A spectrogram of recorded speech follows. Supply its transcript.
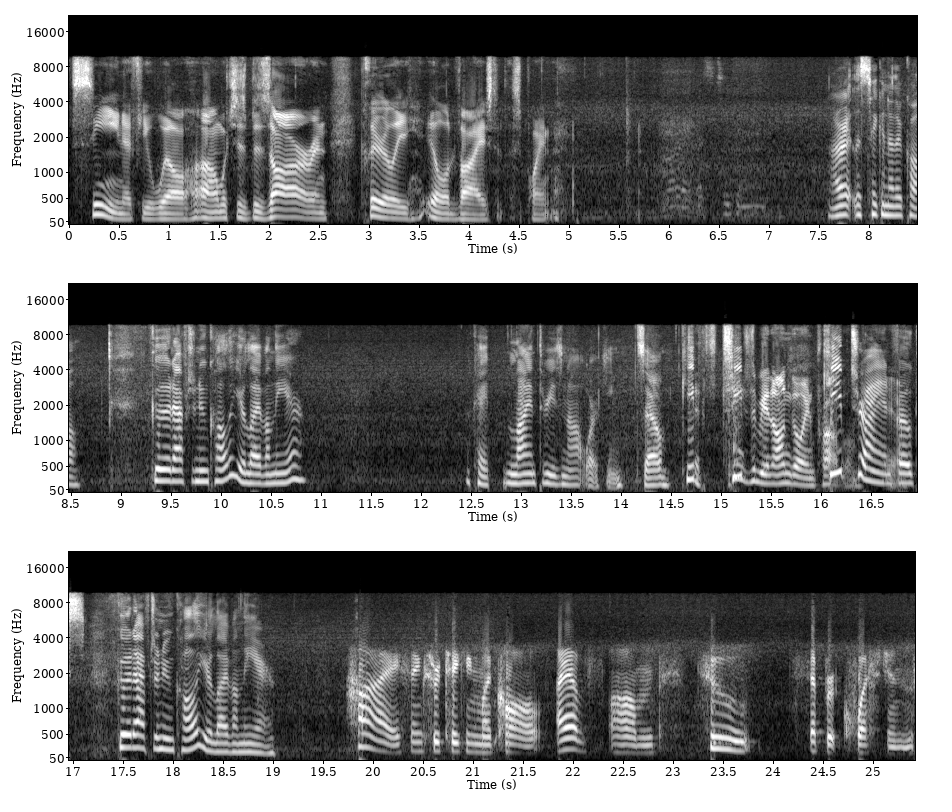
scene, if you will, um, which is bizarre and clearly ill-advised at this point. All right, let's take another call. Good afternoon, caller. You're live on the air. Okay, line three is not working. So keep. It seems keep, to be an ongoing problem. Keep trying, yeah. folks. Good afternoon, caller. You're live on the air. Hi, thanks for taking my call. I have um, two separate questions.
